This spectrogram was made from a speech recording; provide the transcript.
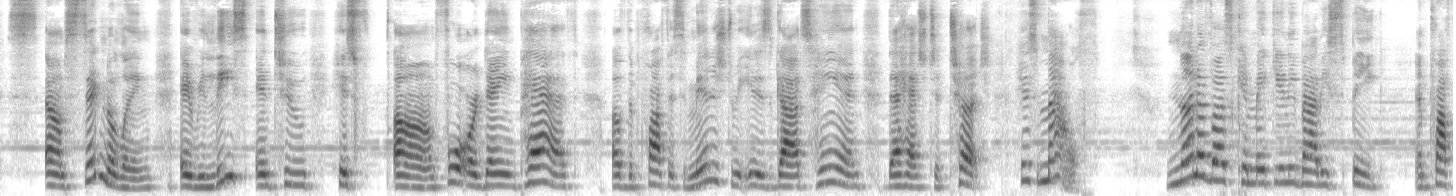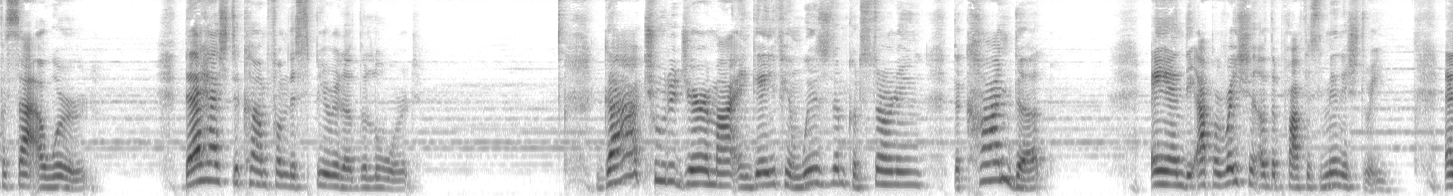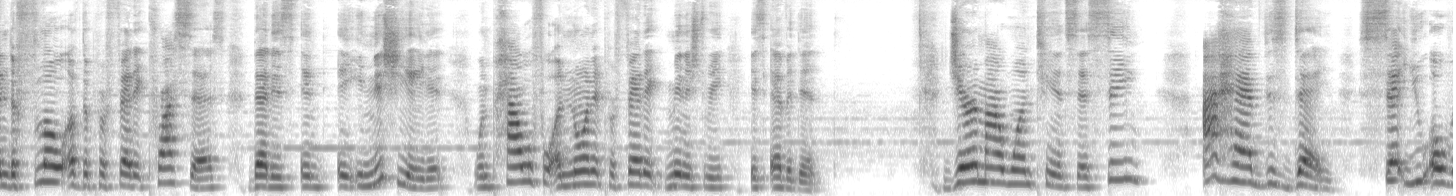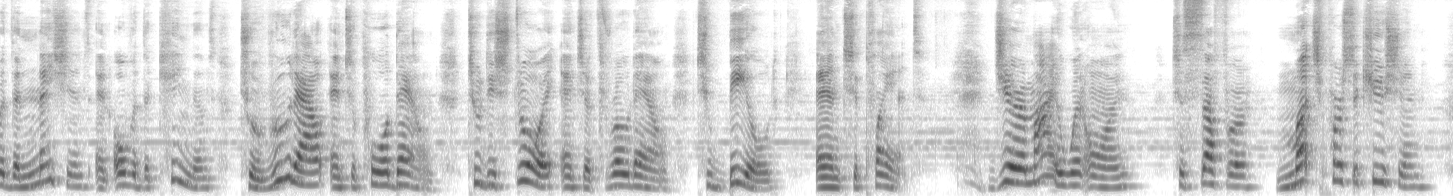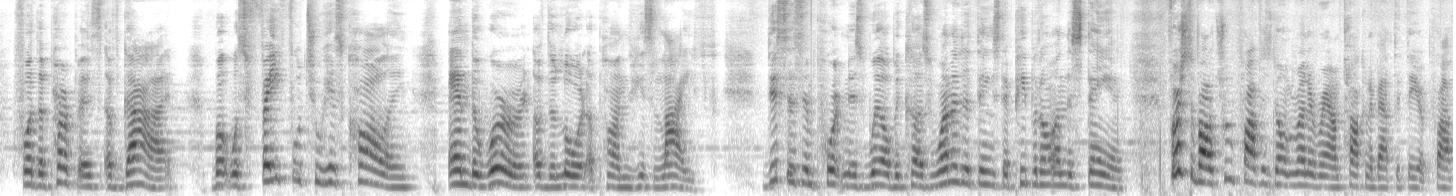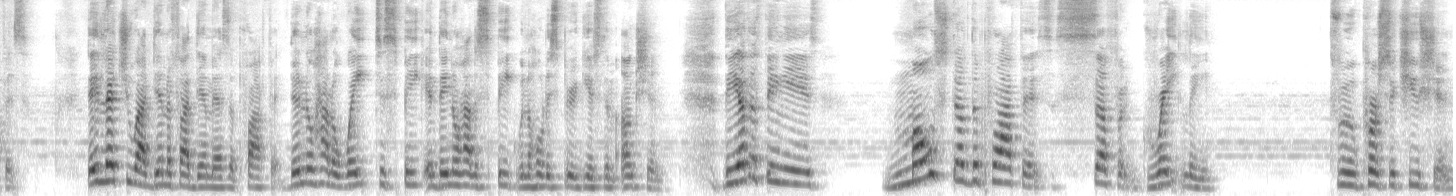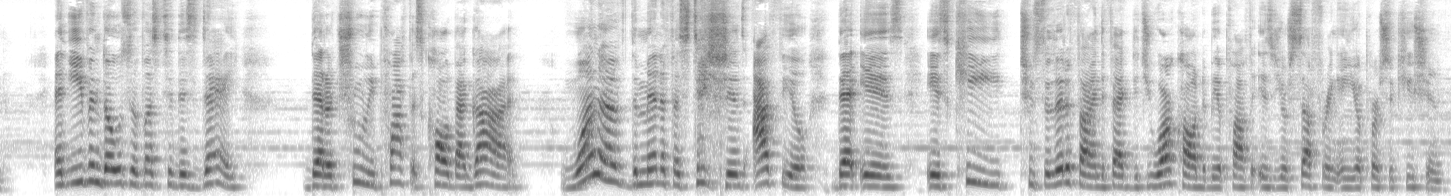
um, signaling a release into his um, foreordained path of the prophet's ministry, it is God's hand that has to touch his mouth. None of us can make anybody speak and prophesy a word. That has to come from the Spirit of the Lord. God tutored Jeremiah and gave him wisdom concerning the conduct and the operation of the prophet's ministry and the flow of the prophetic process that is in, initiated when powerful anointed prophetic ministry is evident. Jeremiah 1:10 says, "See, I have this day set you over the nations and over the kingdoms to root out and to pull down, to destroy and to throw down, to build and to plant. Jeremiah went on to suffer much persecution for the purpose of God, but was faithful to his calling and the word of the Lord upon his life this is important as well because one of the things that people don't understand first of all true prophets don't run around talking about that they are prophets. They let you identify them as a prophet. They know how to wait to speak and they know how to speak when the holy spirit gives them unction. The other thing is most of the prophets suffered greatly through persecution. And even those of us to this day that are truly prophets called by god one of the manifestations i feel that is is key to solidifying the fact that you are called to be a prophet is your suffering and your persecution.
